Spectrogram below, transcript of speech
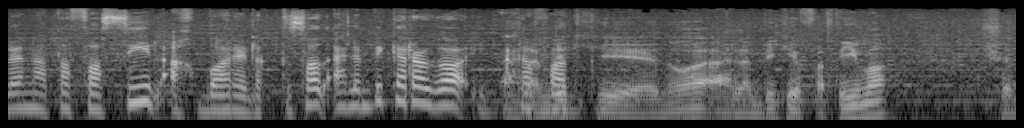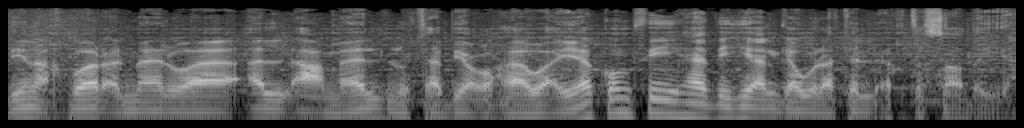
لنا تفاصيل أخبار الاقتصاد. أهلا بك رجائي أهلا بك نهى أهلا بك فاطمة. مشاهدينا أخبار المال والأعمال نتابعها وإياكم في هذه الجولة الاقتصادية.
